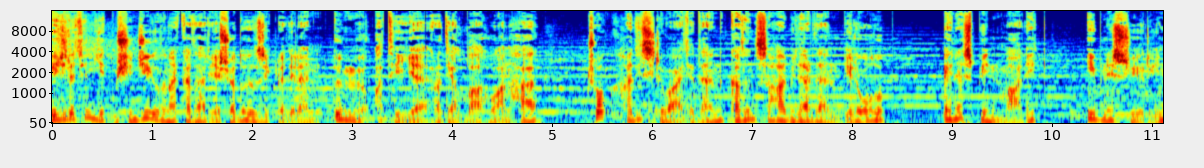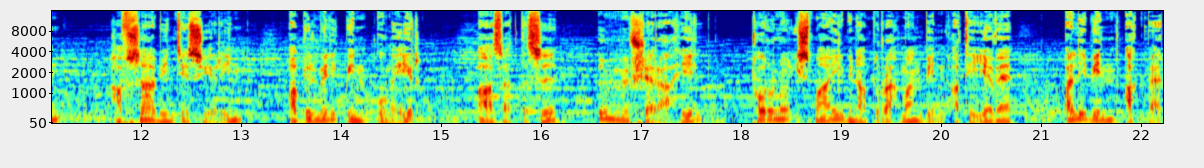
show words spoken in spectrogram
Hicretin 70. yılına kadar yaşadığı zikredilen Ümmü Atiye radıyallahu anha, çok hadis rivayet eden kadın sahabilerden biri olup, Enes bin Malik, İbn Sirin, Hafsa binti Sirin, Abdülmelik bin Umeyr, azatlısı Ümmü Şerahil, torunu İsmail bin Abdurrahman bin Atiye ve Ali bin Akber,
